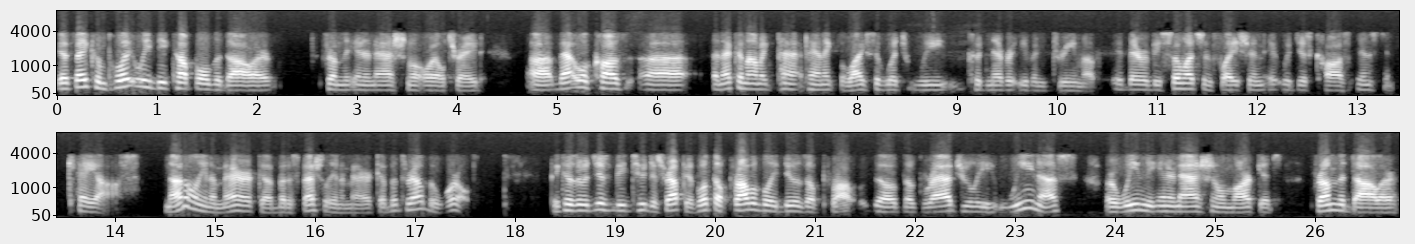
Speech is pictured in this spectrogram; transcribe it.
If they completely decouple the dollar from the international oil trade, uh, that will cause uh, an economic pa- panic, the likes of which we could never even dream of. There would be so much inflation, it would just cause instant chaos, not only in America, but especially in America, but throughout the world, because it would just be too disruptive. What they'll probably do is they'll, pro- they'll, they'll gradually wean us or wean the international markets from the dollar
